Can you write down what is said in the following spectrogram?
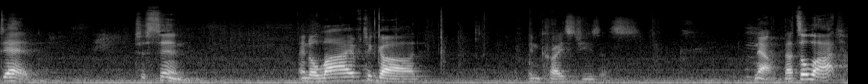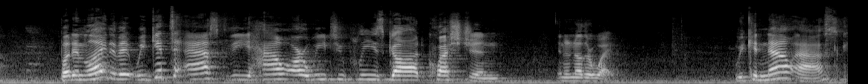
dead to sin and alive to God in Christ Jesus. Now, that's a lot, but in light of it, we get to ask the how are we to please God question in another way. We can now ask,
